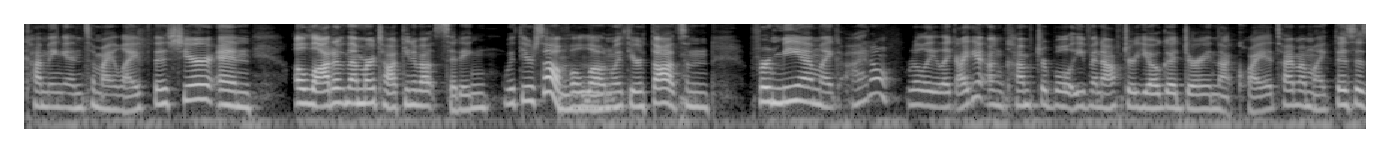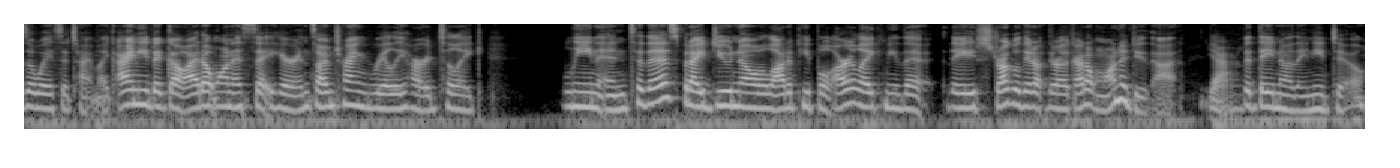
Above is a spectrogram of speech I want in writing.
coming into my life this year and a lot of them are talking about sitting with yourself Mm-hmm. alone with your thoughts and for me I'm like I don't really like I get uncomfortable even after yoga during that quiet time I'm like this is a waste of time like I need to go I don't want to sit here and so I'm trying really hard to like lean into this, but I do know a lot of people are like me that they struggle. They don't, they're like, I don't want to do that, Yeah. but they know they need to.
